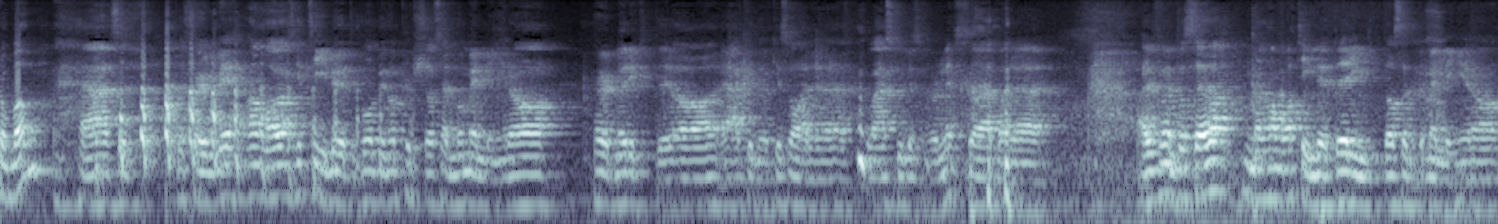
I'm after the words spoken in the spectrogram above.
Robban? Ja, selvfølgelig. Han var ganske tidlig ute på å begynne å pushe og sende noen meldinger og hørte noen rykter, og jeg kunne jo ikke svare hva jeg skulle, selvfølgelig. Så jeg bare Nei, Vi får vente og se, da. Men han var tidlig ute, ringte og sendte meldinger og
